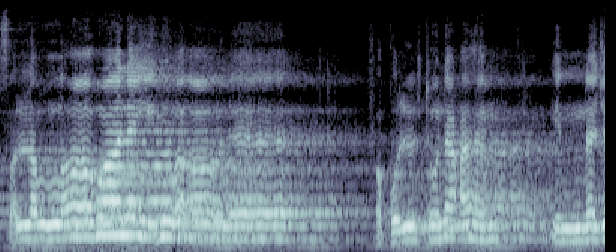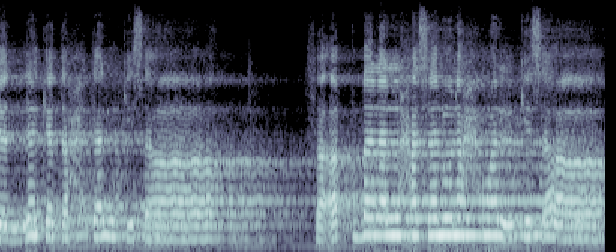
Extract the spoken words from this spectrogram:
صلى الله عليه وآله فقلت نعم إن جدك تحت الكساء. فأقبل الحسن نحو الكساء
